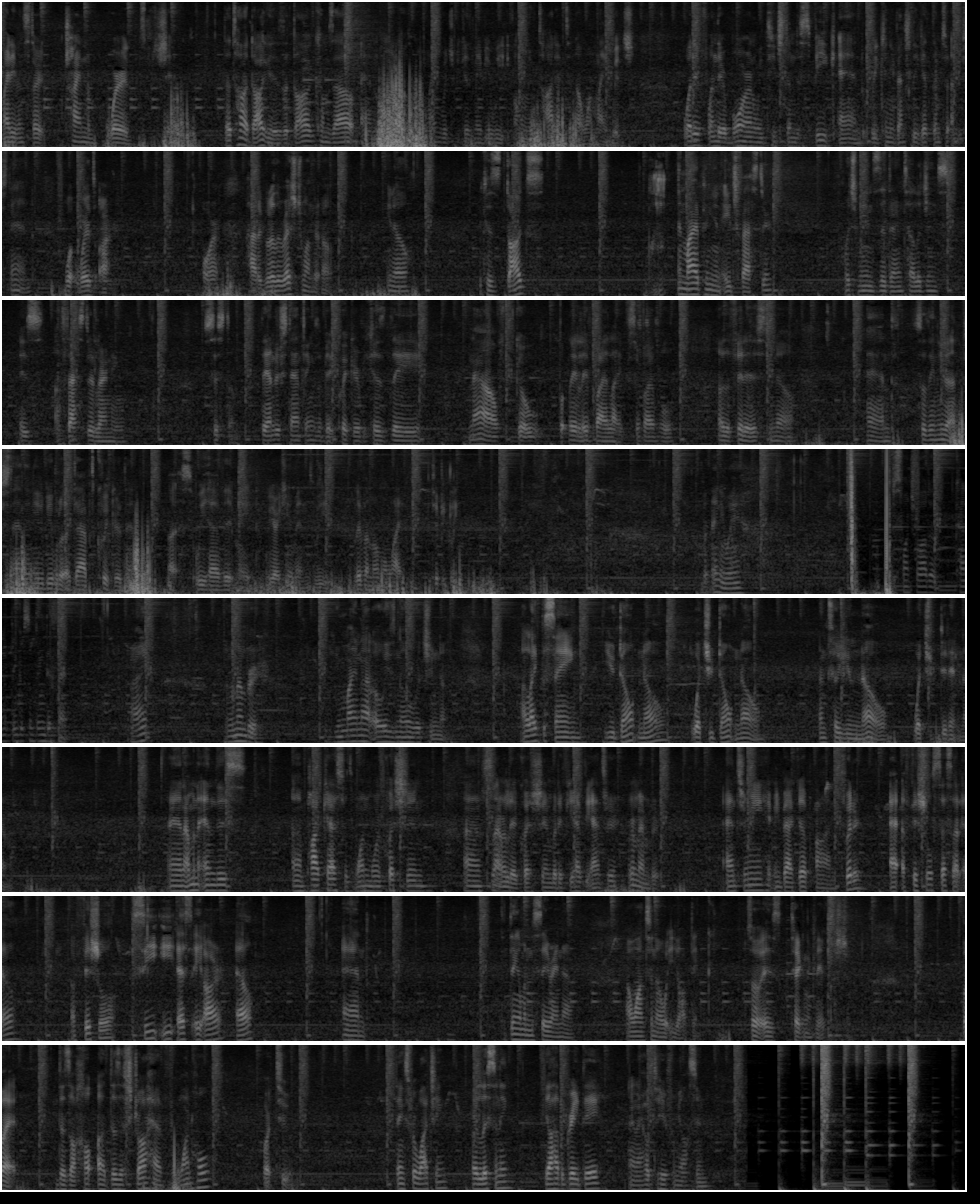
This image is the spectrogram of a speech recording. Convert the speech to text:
might even start trying to words shit. That's how a dog is. A dog comes out and only knows one language because maybe we only taught it to know one language. What if, when they're born, we teach them to speak and we can eventually get them to understand what words are or how to go to the restroom on their own? You know, because dogs, in my opinion, age faster which means that their intelligence is a faster learning system. They understand things a bit quicker because they now go, they live by like survival of the fittest, you know, and so they need to understand, they need to be able to adapt quicker than us. We have it made. We are humans. We live a normal life, typically. But anyway, I just want y'all to kind of think of something different. Alright? Remember, you might not always know what you know. I like the saying, you don't know what you don't know until you know what you didn't know. And I'm going to end this um, podcast with one more question. Uh, it's not really a question, but if you have the answer, remember, answer me. Hit me back up on Twitter at official Cesar official C E S A R L. And the thing I'm going to say right now, I want to know what y'all think. So it is technically a question. But does a uh, does a straw have one hole or two? Thanks for watching or listening. Y'all have a great day, and I hope to hear from y'all soon.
